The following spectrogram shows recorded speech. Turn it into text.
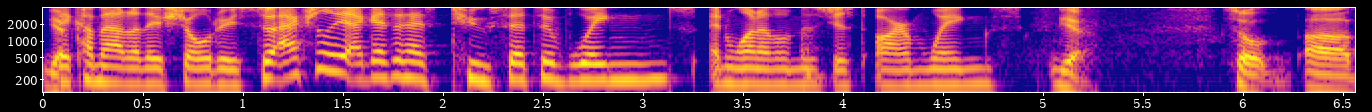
They Mm-hmm. Come out of their shoulders. So actually, I guess it has two sets of wings, and one of them is just arm wings. Yeah. So uh,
